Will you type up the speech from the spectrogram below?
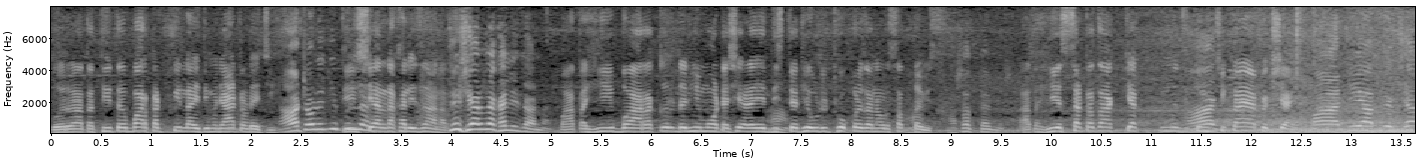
बरं आता ती तर बारकाट पिल्ला आहे ती म्हणजे आठवड्याची. आठवड्याची ती पिल्लं. शेरडा खाली जाणार. ती शेरला खाली जाणार. मग आता ही बारा करडन ही मोठ्या शेळ्या दिसतात एवढी ठोकळ जनावर सत्तावीस. हा, सत्तावीस. आता हे सटाचा अख्ख्या म्हणजे हा. तुमची काय अपेक्षा आहे? माझी अपेक्षा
